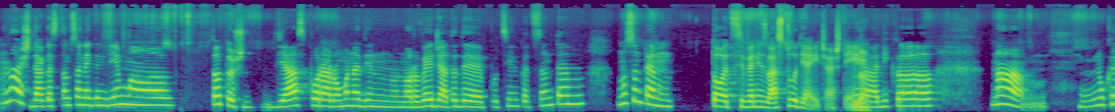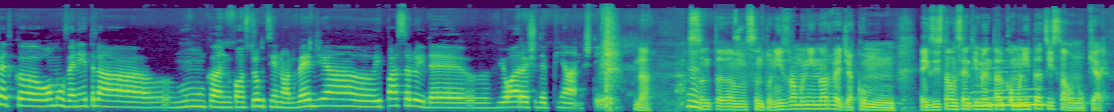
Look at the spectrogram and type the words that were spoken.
Na, și dacă stăm să ne gândim, totuși, diaspora română din Norvegia, atât de puțin cât suntem, nu suntem toți veniți la studii aici, știi? Da. Adică, na, nu cred că omul venit la muncă în construcții în Norvegia îi pasă lui de vioară și de pian, știi? Da. Mm. Sunt, uh, sunt uniți românii în Norvegia. Cum există un sentiment al mm. comunității sau nu chiar?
